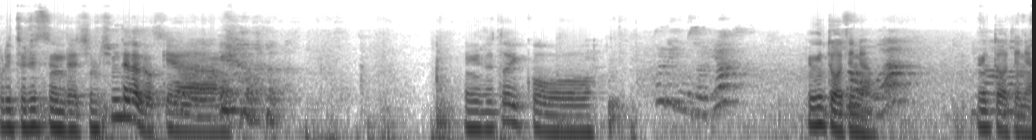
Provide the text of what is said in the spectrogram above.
우리 둘이 쓰는데 지금 침대가 몇 개야 여기도 또 있고? 여긴 또 어디냐? 여긴 또 어디냐?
